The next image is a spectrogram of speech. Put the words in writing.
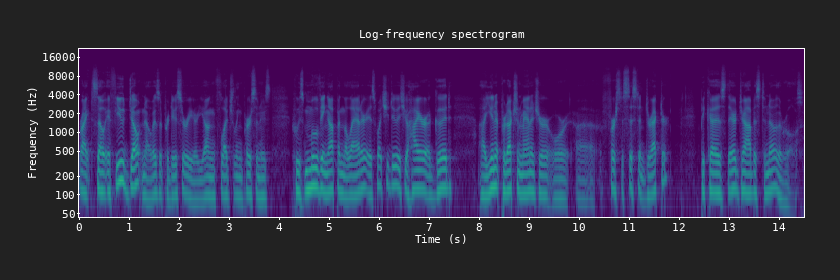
Right. So if you don't know as a producer or you're a young fledgling person who's who's moving up in the ladder, is what you do is you hire a good uh, unit production manager or uh, first assistant director because their job is to know the rules.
